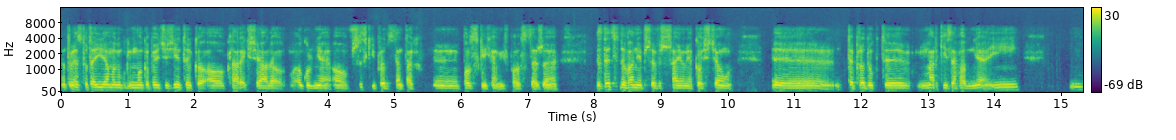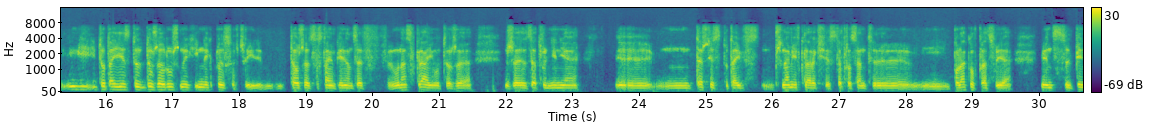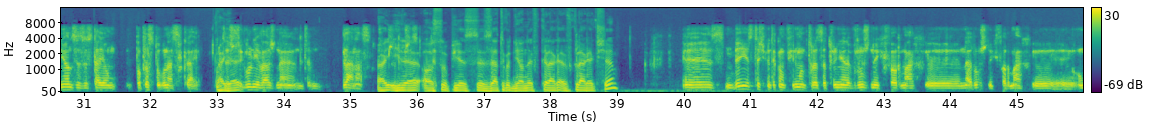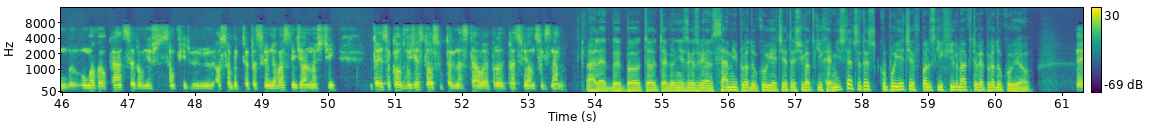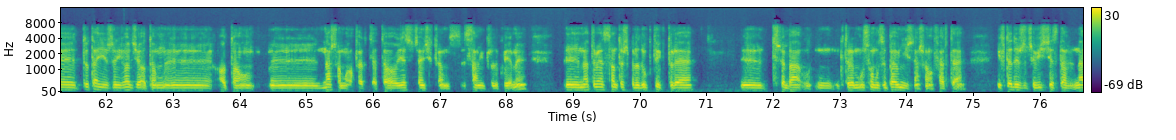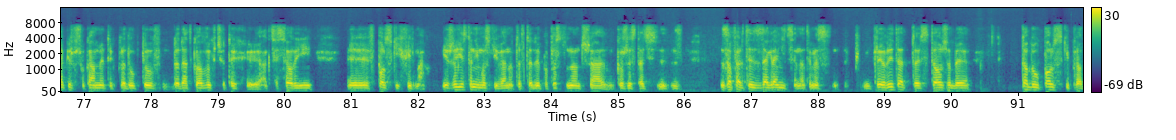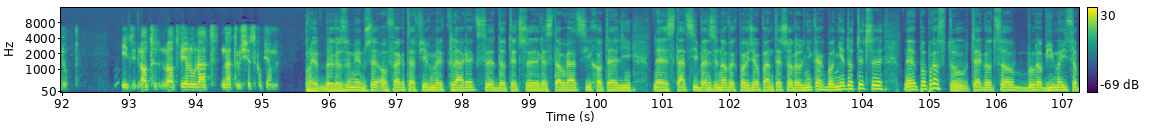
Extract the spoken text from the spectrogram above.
Natomiast tutaj ja mogę, mogę powiedzieć nie tylko o Clarexie, ale ogólnie o wszystkich producentach y, polskiej chemii w Polsce, że zdecydowanie przewyższają jakością y, te produkty marki zachodnie i, i tutaj jest dużo różnych innych plusów, czyli to, że zostają pieniądze w, u nas w kraju, to, że, że zatrudnienie też jest tutaj, przynajmniej w Klareksie 100% yy, Polaków pracuje, więc pieniądze zostają po prostu u nas w kraju. To jest szczególnie ważne dla nas. A ile osób jest zatrudnionych w, Klare, w Klareksie? Yy, my jesteśmy taką firmą, która zatrudnia w różnych formach, na różnych formach um, umowy o pracę. Również są firmy, osoby, które pracują na własnej działalności. I to jest około 20 osób tak na stałe pracujących z nami. Ale bo to, tego nie zrozumiałem. Sami produkujecie te środki chemiczne, czy też kupujecie w polskich firmach, które produkują? Tutaj, jeżeli chodzi o tą, o tą naszą ofertę, to jest część, którą sami produkujemy. Natomiast są też produkty, które trzeba, które muszą uzupełnić naszą ofertę. I wtedy rzeczywiście najpierw szukamy tych produktów dodatkowych czy tych akcesorii w polskich firmach. Jeżeli jest to niemożliwe, no to wtedy po prostu no, trzeba korzystać z, z oferty z zagranicy. Natomiast priorytet to jest to, żeby to był polski produkt. I od, od wielu lat na tym się skupiamy. Rozumiem, że oferta firmy Klarex dotyczy restauracji, hoteli, e, stacji benzynowych. Powiedział pan też o rolnikach, bo nie dotyczy e, po prostu tego, co robimy i, co,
